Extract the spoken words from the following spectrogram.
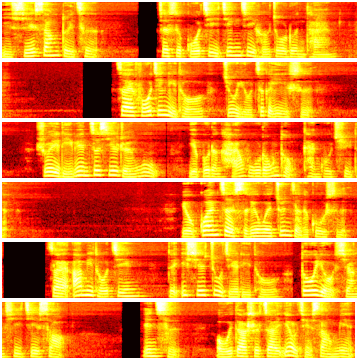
以协商对策。这是国际经济合作论坛，在佛经里头就有这个意思，所以里面这些人物也不能含糊笼统看过去的。有关这十六位尊者的故事，在《阿弥陀经》的一些注解里头都有详细介绍，因此蕅益大师在要解上面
